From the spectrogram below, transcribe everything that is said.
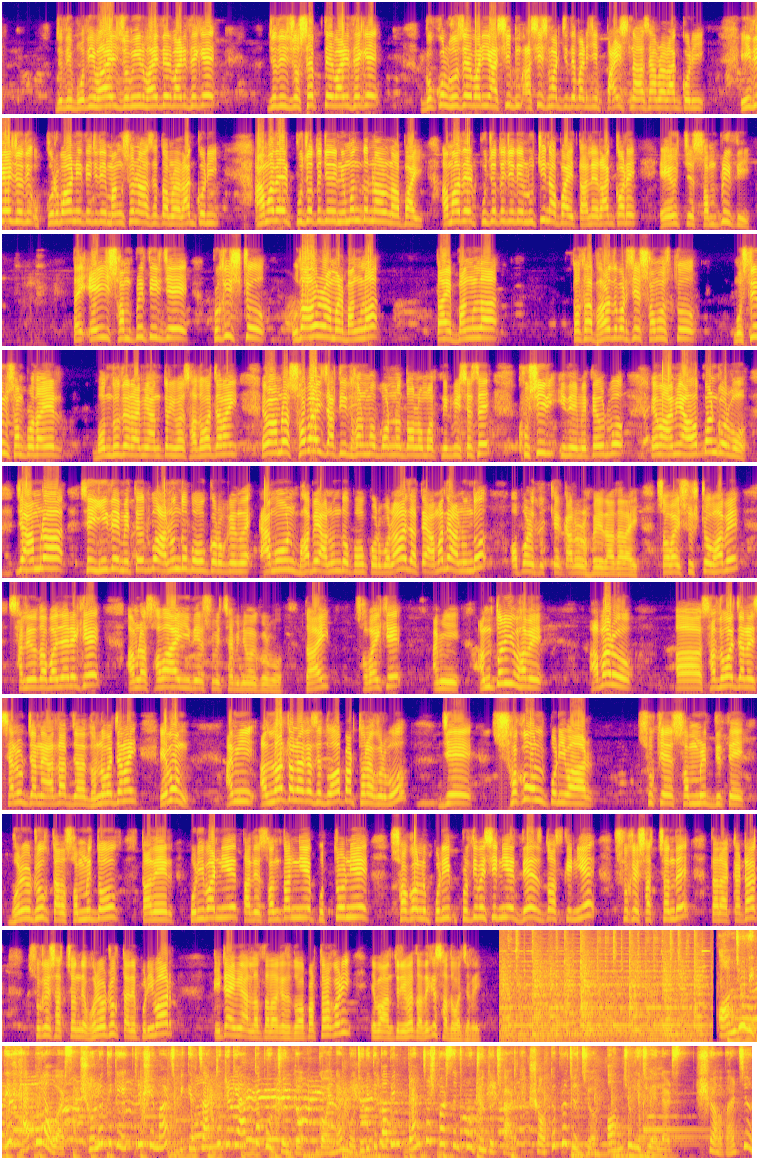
যদি বদি ভাই, জমির ভাইদের বাড়ি থেকে, যদি জোসেফদের বাড়ি থেকে গোকুল ঘোষের বাড়ি, আশি, আশিস মার্জিদের বাড়ি, যে পায়েস না আসে, আমরা রাগ করি। ঈদে যদি, কোরবানিতে যদি মাংস না আসে, তো আমরা রাগ করি। আমাদের পুজোতে যদি নিমন্ত্রণ না পাই আমাদের পুজোতে যদি লুচি না পাই তাহলে রাগ করে। এই হচ্ছে সম্প্রীতি। তাই এই সম্প্রীতির যে প্রকৃষ্ট উদাহরণ আমার বাংলা, তাই বাংলা তথা ভারতবর্ষের সমস্ত মুসলিম সম্প্রদায়ের বন্ধুদের আমি আন্তরিকভাবে সাধুবাদ জানাই এবং আমরা সবাই জাতি, ধর্ম, বর্ণ, দলমত নির্বিশেষে খুশির ঈদে মেতে উঠব এবং আমি আহ্বান করব যে আমরা সেই ঈদে মেতে উঠবো, আনন্দ উপভোগ করব এমনভাবে আনন্দ উপভোগ করব না যাতে আমাদের আনন্দ অপরের দুঃখের কারণ হয়ে না দাঁড়ায়। সবাই সুষ্ঠুভাবে শালীনতা বজায় রেখে আমরা সবাই ঈদের শুভেচ্ছা বিনিময় করব। তাই সবাইকে আমি আন্তরিকভাবে আবারও সাধুবাদ জানাই, স্যালুট জানাই, আদাব জানাই, ধন্যবাদ জানাই এবং আমি আল্লাহ তালার কাছে দোয়া প্রার্থনা করব যে সকল পরিবার সুখে সমৃদ্ধিতে ভরে উঠুক, তারা সমৃদ্ধ হোক, তাদের পরিবার নিয়ে, তাদের সন্তান নিয়ে, পুত্র নিয়ে, সকল পরি- প্রতিবেশী নিয়ে, দেশ দশকে নিয়ে সুখে স্বাচ্ছন্দ্যে তারা কাটাক, সুখে স্বাচ্ছন্দ্যে ভরে উঠুক তাদের পরিবার। এটাই আমি আল্লাহ তালার কাছে দোয়া প্রার্থনা করি এবং আন্তরিকভাবে তাদেরকে সাধুবাদ জানাই। অঞ্জলিতে হ্যাপি আওয়ার্স ষোলো থেকে একত্রিশে মার্চ বিকেল চারটে থেকে আটটা পর্যন্ত। গয়নার মজুরিতে পাবেন পঞ্চাশ পার্সেন্ট পর্যন্ত ছাড়। শর্ত প্রযোজ্য অঞ্জলি জুয়েলার্স সবার জন্য।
